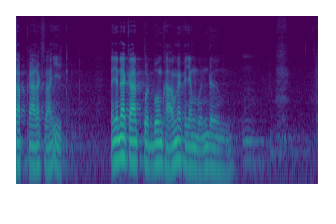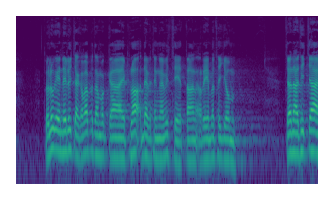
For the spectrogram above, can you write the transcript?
รับการรักษาอีกในขณะการปวดบวมขาของแม่ก็ยังเหมือนเดิม ตัวลูกเองได้รู้จักกับวัดพระธรรมกาย เพราะได้ไปทำงานพิเศษตอนเรียนมัธยม เจ้าหน้าที่จ้าง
